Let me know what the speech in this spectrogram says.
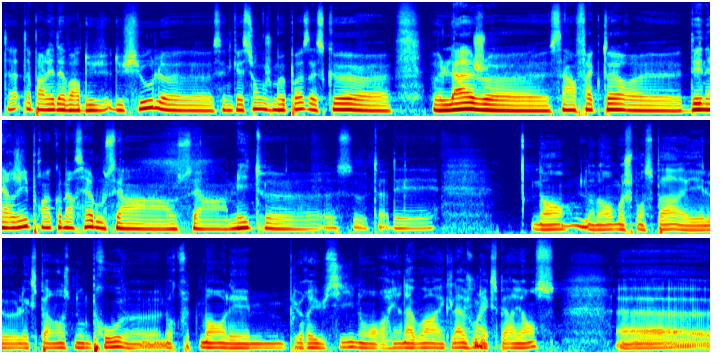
Tu as parlé d'avoir du, fuel, euh, c'est une question que je me pose. Est-ce que euh, l'âge, euh, c'est un facteur d'énergie pour un commercial ou c'est un, un mythe des... Non, non, non, moi je pense pas, et l'expérience nous le prouve. Nos recrutements les plus réussis n'ont rien à voir avec l'âge ou l'expérience. Euh,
